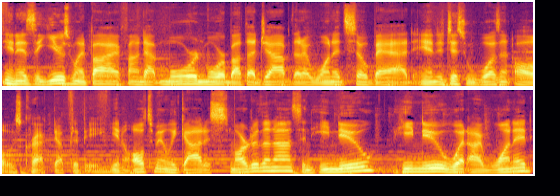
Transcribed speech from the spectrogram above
And as the years went by, I found out more and more about that job that I wanted so bad. And it just wasn't all it was cracked up to be. You know, ultimately, God is smarter than us, and He knew, He knew what I wanted.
